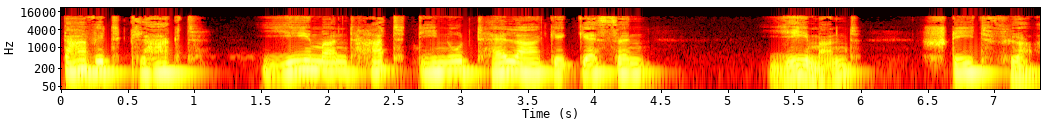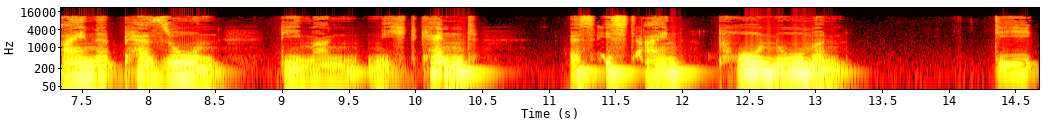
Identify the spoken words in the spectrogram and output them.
David klagt, jemand hat die Nutella gegessen. Jemand steht für eine Person, die man nicht kennt. Es ist ein Pronomen. Die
